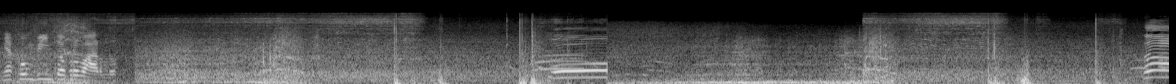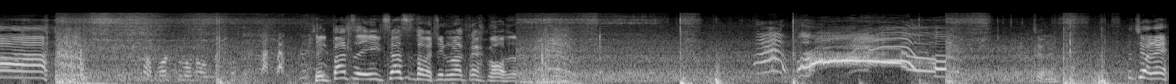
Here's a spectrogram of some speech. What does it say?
Mi ha convinto a provarlo Ah! Se il pazzo il sasso sta facendo un'altra cosa. Attenzione. Attenzione!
